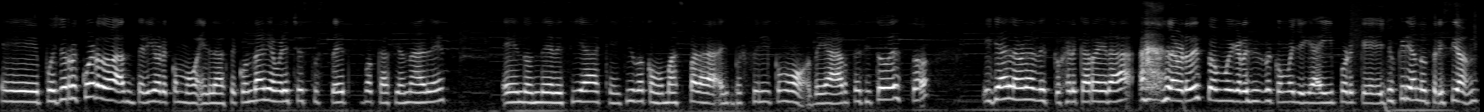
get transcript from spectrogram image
eh, pues yo recuerdo anterior, como en la secundaria, haber hecho estos tests vocacionales en donde decía que yo iba como más para el perfil como de artes y todo esto. Y ya a la hora de escoger carrera, la verdad estuvo muy gracioso cómo llegué ahí porque yo quería nutrición.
